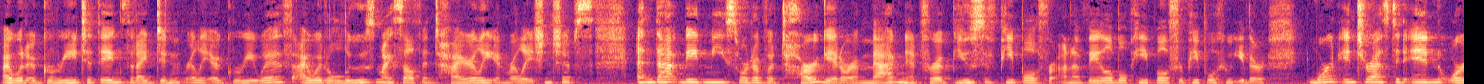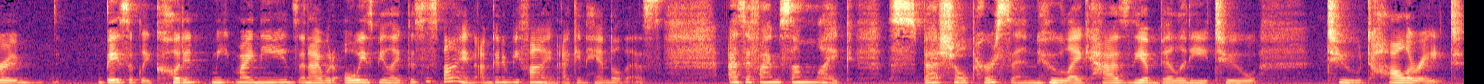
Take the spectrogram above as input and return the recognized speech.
I would agree to things that I didn't really agree with. I would lose myself entirely in relationships. And that made me sort of a target or a magnet for abusive people, for unavailable people, for people who either weren't interested in or basically couldn't meet my needs. And I would always be like, this is fine. I'm going to be fine. I can handle this as if I'm some like special person who like has the ability to to tolerate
